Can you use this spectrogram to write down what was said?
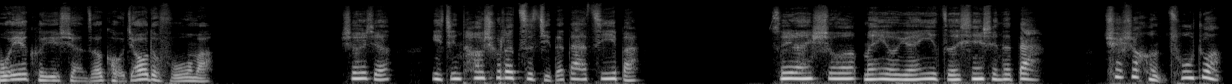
我也可以选择口交的服务吗？”说着，已经掏出了自己的大鸡巴。虽然说没有袁一泽先生的大，却是很粗壮。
